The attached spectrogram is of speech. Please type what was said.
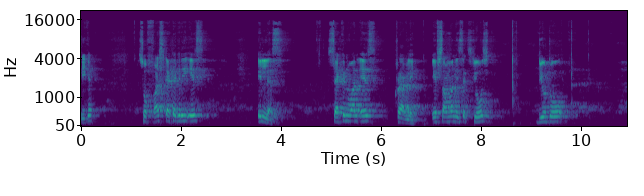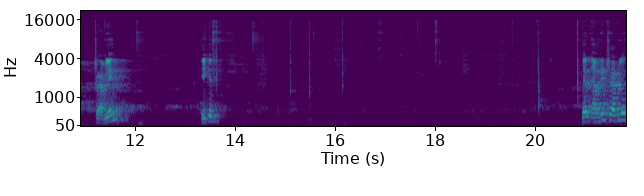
ठीक है? So first category is illness second one is travelling if someone is excuse due to travelling ठीक है जी? Then every traveler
